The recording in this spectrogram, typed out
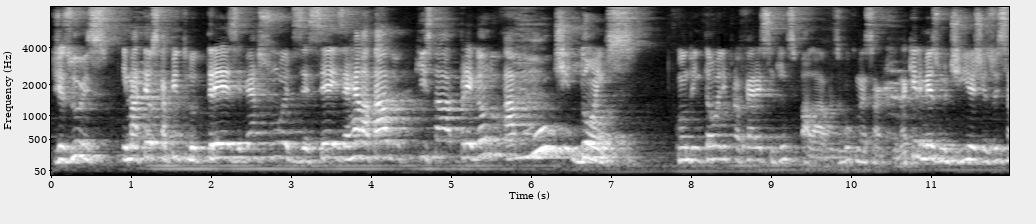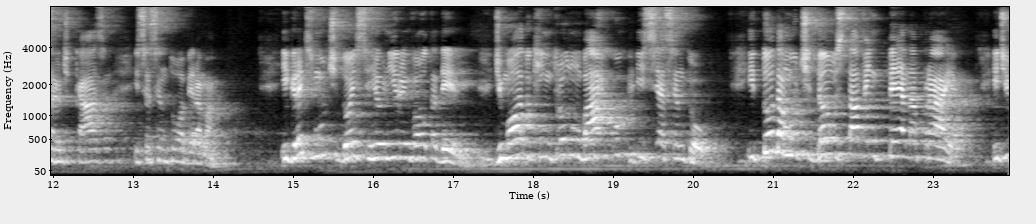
Jesus, em Mateus capítulo 13, verso 1 a 16, é relatado que está pregando a multidões quando então ele profere as seguintes palavras. Eu vou começar aqui. Naquele mesmo dia, Jesus saiu de casa e se assentou à beira-mar. E grandes multidões se reuniram em volta dele, de modo que entrou num barco e se assentou. E toda a multidão estava em pé na praia, e de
